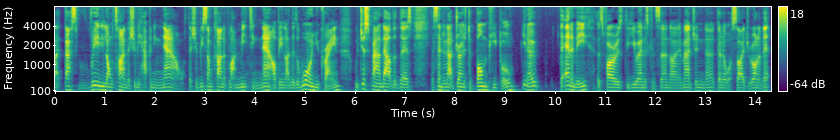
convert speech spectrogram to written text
like that's really long time that should be happening now. There should be some kind of like meeting now being like there's a war in ukraine. We just found out that there's they're sending out drones to bomb people. You know the enemy as far as the un is concerned i imagine you know don't know what side you're on of it.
